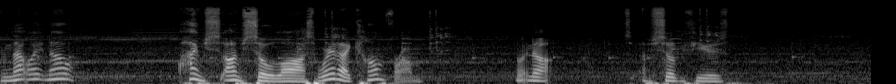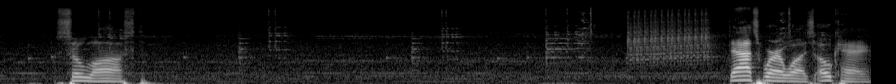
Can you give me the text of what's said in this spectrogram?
From that way? No. I'm I'm so lost. Where did I come from? No, no. I'm so confused. So lost. That's where I was. Okay.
